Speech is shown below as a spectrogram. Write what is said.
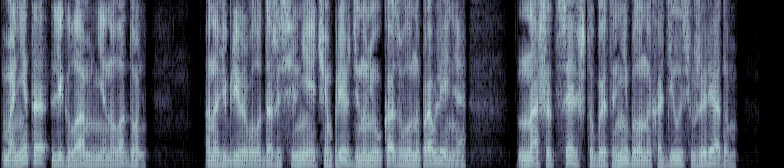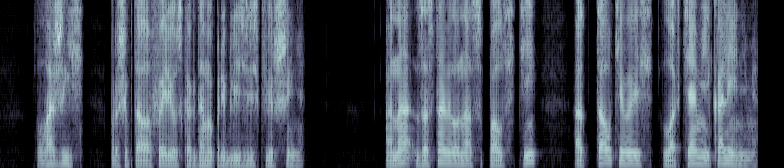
Монета легла мне на ладонь. Она вибрировала даже сильнее, чем прежде, но не указывала направления — Наша цель, чтобы это ни было, находилась уже рядом. «Ложись!» — прошептала Фериус, когда мы приблизились к вершине. Она заставила нас ползти, отталкиваясь локтями и коленями.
